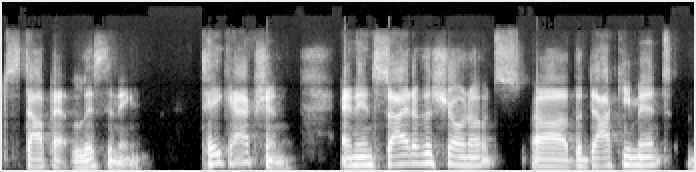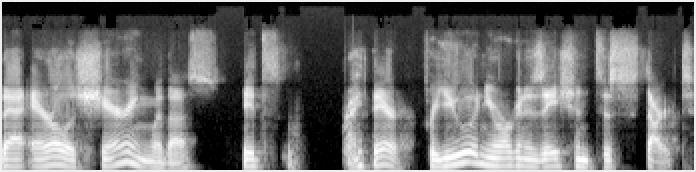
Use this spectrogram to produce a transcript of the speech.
stop at listening. Take action. And inside of the show notes, uh, the document that Errol is sharing with us, it's right there for you and your organization to start.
